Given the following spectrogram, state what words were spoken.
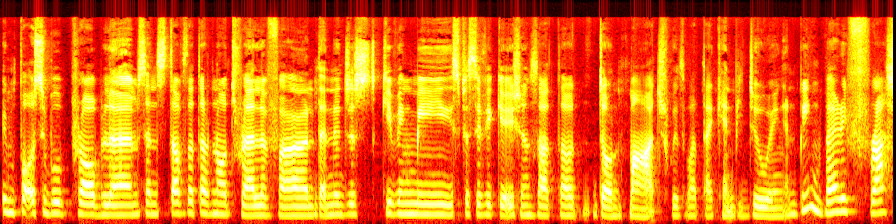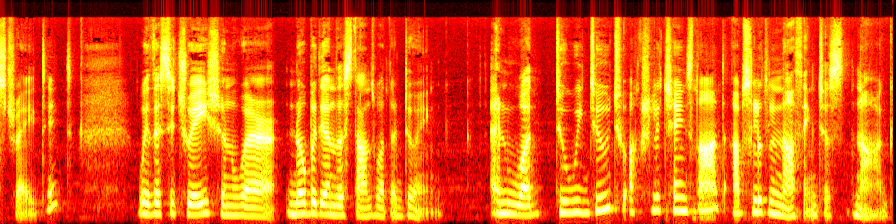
impossible problems and stuff that are not relevant and they're just giving me specifications that don't, don't match with what I can be doing and being very frustrated with a situation where nobody understands what they're doing. And what do we do to actually change that? Absolutely nothing, just nag.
